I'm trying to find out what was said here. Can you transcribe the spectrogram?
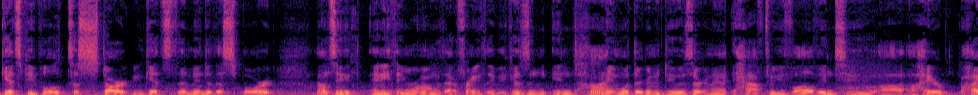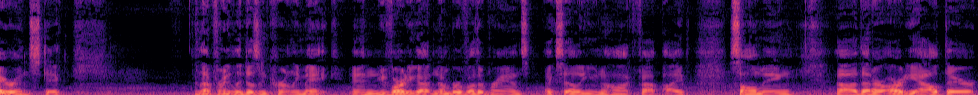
gets people to start and gets them into the sport. I don't see anything wrong with that, frankly, because in, in time, what they're going to do is they're going to have to evolve into uh, a higher higher end stick that frankly doesn't currently make. And you've already got a number of other brands, Exel, Unihoc, Fat Pipe, Salming, uh, that are already out there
